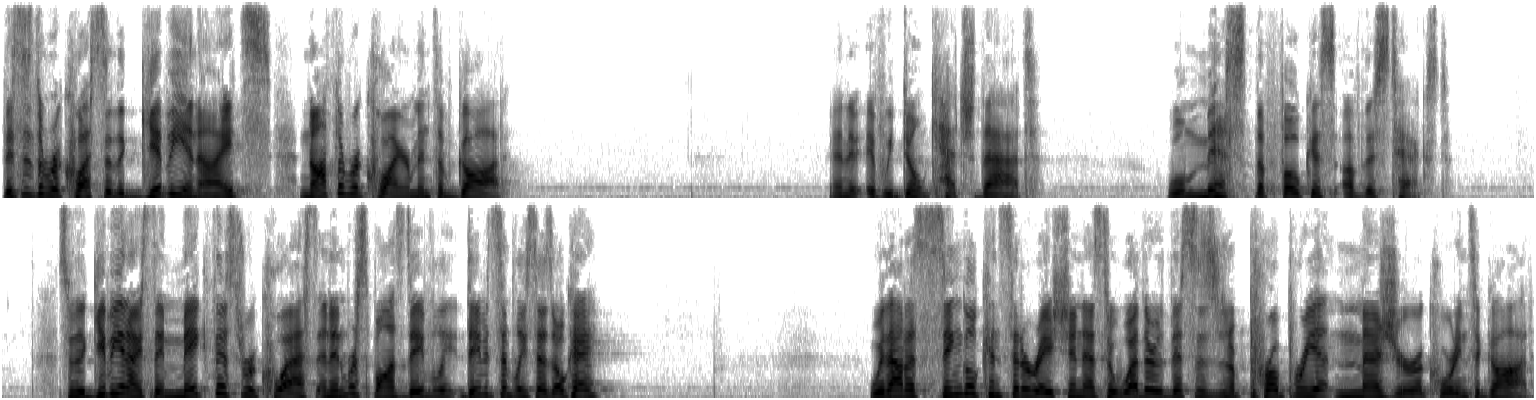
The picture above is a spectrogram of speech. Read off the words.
This is the request of the Gibeonites, not the requirement of God. And if we don't catch that, we'll miss the focus of this text. So the Gibeonites, they make this request, and in response, David, David simply says, okay, without a single consideration as to whether this is an appropriate measure according to God.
